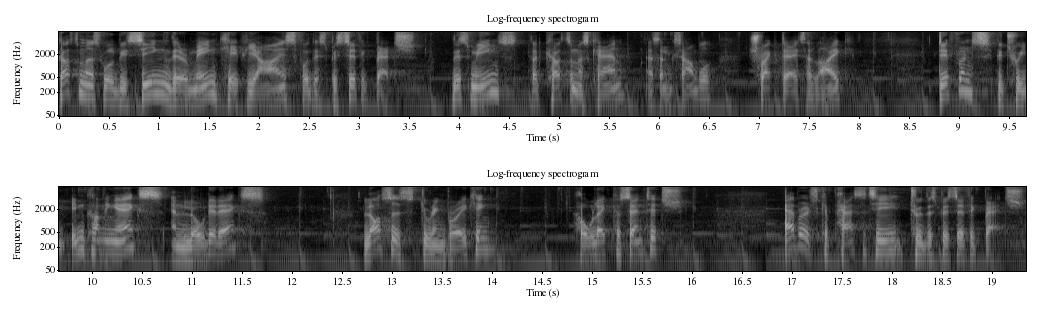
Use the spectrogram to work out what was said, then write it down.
Customers will be seeing their main KPIs for the specific batch. This means that customers can, as an example, track data like difference between incoming eggs and loaded eggs, losses during breaking, whole egg percentage, average capacity to the specific batch.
